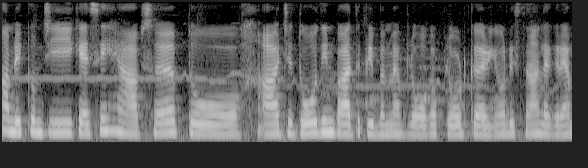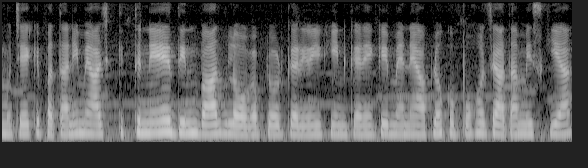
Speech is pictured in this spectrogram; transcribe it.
वालेकुम जी, कैसे हैं आप सब? तो आज दो दिन बाद तकरीबन मैं व्लॉग अपलोड कर रही हूँ और इस तरह लग रहा है मुझे कि पता नहीं मैं आज कितने दिन बाद व्लॉग अपलोड कर रही हूँ। यकीन करें कि मैंने आप लोगों को बहुत ज़्यादा मिस किया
